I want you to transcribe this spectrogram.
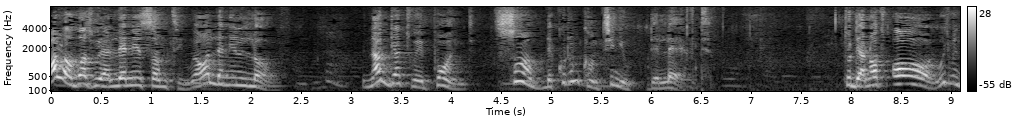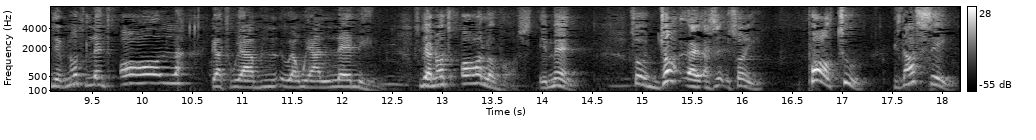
all of us we are learning something. We are all learning love. We now get to a point, some they couldn't continue, they left. So they are not all, which means they have not learned all that we have we are learning. So they are not all of us. Amen. So John, uh, sorry, Paul too is now saying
